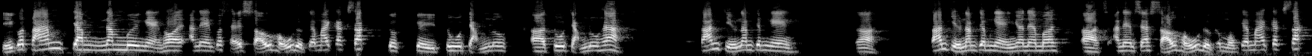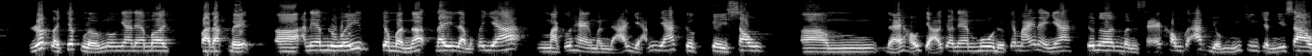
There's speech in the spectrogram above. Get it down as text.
chỉ có 850 ngàn thôi. Anh em có thể sở hữu được cái máy cắt sắt cực kỳ tua chậm luôn. À, tua chậm luôn ha. 8 triệu 500 ngàn. À, 8 triệu 500 ngàn nha anh em ơi. À, anh em sẽ sở hữu được một cái máy cắt sắt rất là chất lượng luôn nha anh em ơi. Và đặc biệt à, anh em lưu ý cho mình á đây là một cái giá mà cửa hàng mình đã giảm giá cực kỳ sâu à, để hỗ trợ cho anh em mua được cái máy này nha. Cho nên mình sẽ không có áp dụng những chương trình như sau.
